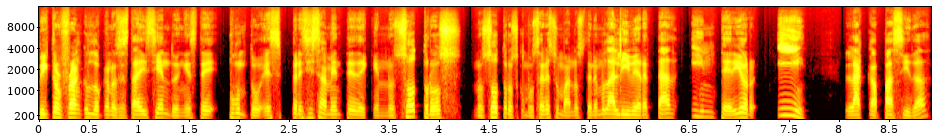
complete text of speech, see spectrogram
Víctor Frankl lo que nos está diciendo en este punto es precisamente de que nosotros, nosotros como seres humanos, tenemos la libertad interior y la capacidad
